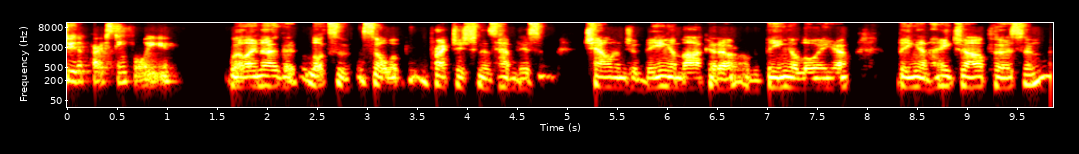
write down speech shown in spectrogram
do the posting for you. Well, I know that lots of solo practitioners have this challenge of being a marketer, of being a lawyer, being an HR person,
